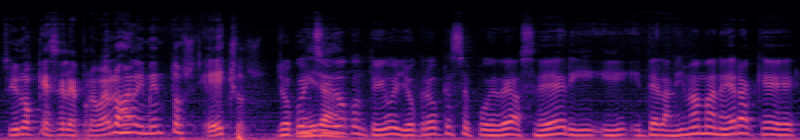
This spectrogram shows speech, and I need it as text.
sino que se les proveen los alimentos hechos. Yo coincido contigo, yo creo que se puede hacer y, y de la misma manera que,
